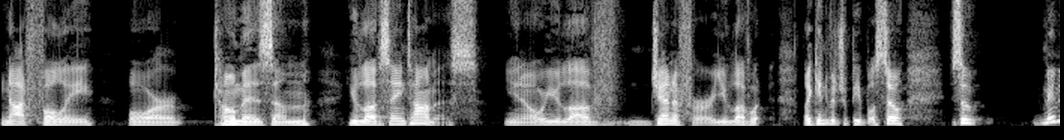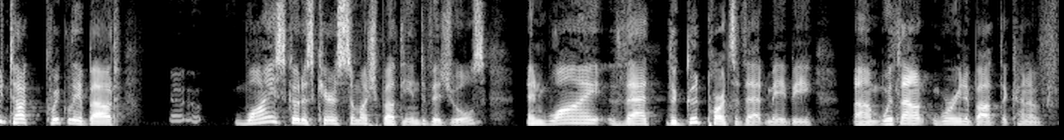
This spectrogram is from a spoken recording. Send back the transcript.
not fully, or Thomism. You love St. Thomas, you know, or you love Jennifer, you love what, like individual people. So, so maybe talk quickly about uh, why Scotus cares so much about the individuals and why that the good parts of that maybe um, without worrying about the kind of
